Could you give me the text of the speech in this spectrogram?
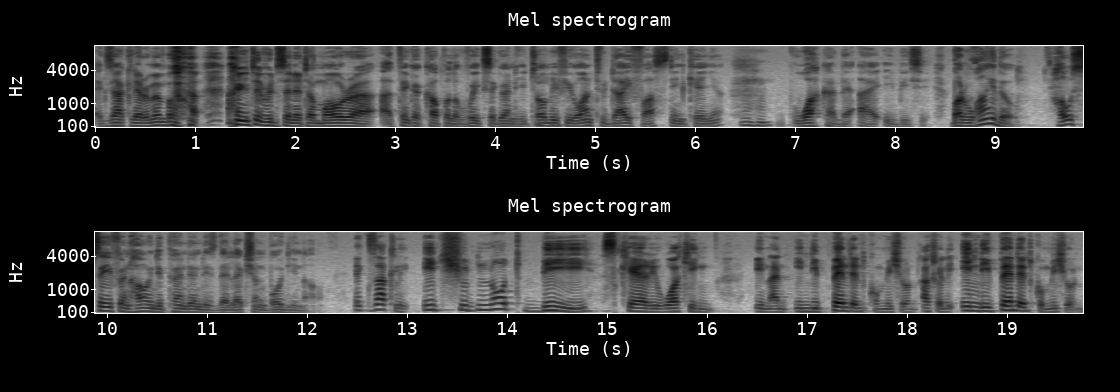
Exactly. I remember I interviewed Senator Maura, I think a couple of weeks ago, and he told mm -hmm. me if you want to die fast in Kenya, mm -hmm. work at the IEBC. But why though? How safe and how independent is the election body now? Exactly. It should not be scary working in an independent commission, actually independent commission,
